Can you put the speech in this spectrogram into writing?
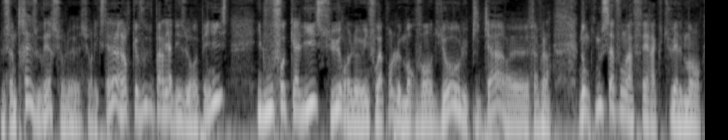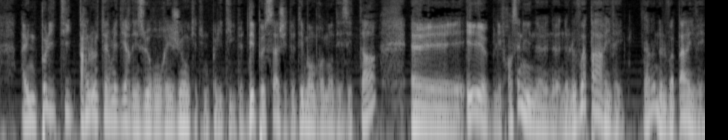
Nous sommes très ouverts sur le sur l'extérieur, alors que vous parlez à des européistes, ils vous focalisent sur le, il faut apprendre le morvandio, le picard, euh, enfin voilà. Donc nous savons affaire actuellement à une politique par l'intermédiaire des euro-régions, qui est une politique de dépeçage et de démembrement des États, euh, et euh, les Français ne, le voient pas arriver. Hein, ne le pas arriver.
